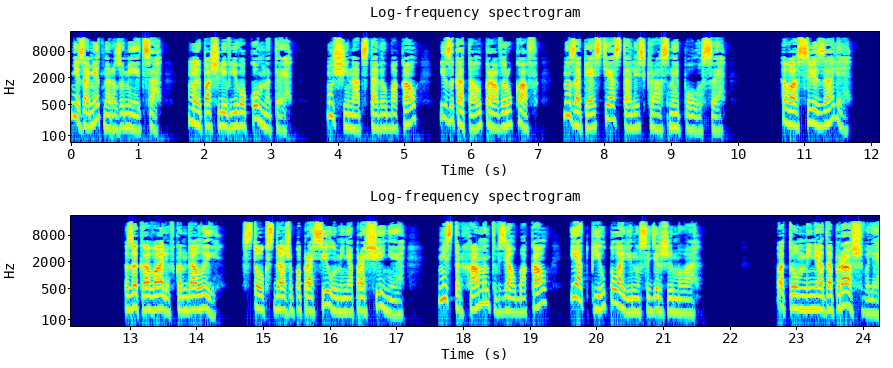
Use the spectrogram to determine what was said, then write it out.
Незаметно, разумеется. Мы пошли в его комнаты. Мужчина отставил бокал и закатал правый рукав — на запястье остались красные полосы. «Вас связали?» «Заковали в кандалы. Стокс даже попросил у меня прощения». Мистер Хаммонд взял бокал и отпил половину содержимого. Потом меня допрашивали.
